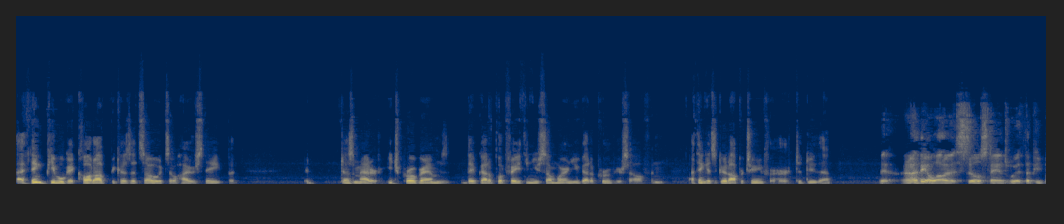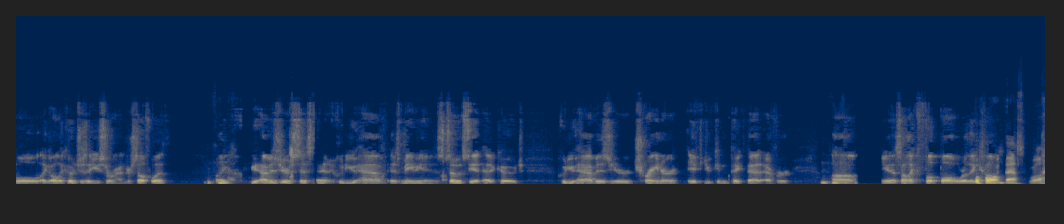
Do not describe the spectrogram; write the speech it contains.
I think people get caught up because it's oh it's Ohio State, but it doesn't matter. Each program they've got to put faith in you somewhere, and you got to prove yourself. And I think it's a good opportunity for her to do that. Yeah, and I think a lot of it still stands with the people, like all the coaches that you surround yourself with. Mm-hmm. Like, you have as your assistant? Who do you have as maybe an associate head coach? Who do you have as your trainer, if you can pick that ever? Mm-hmm. Um, you know, it's not like football where they football come and basketball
